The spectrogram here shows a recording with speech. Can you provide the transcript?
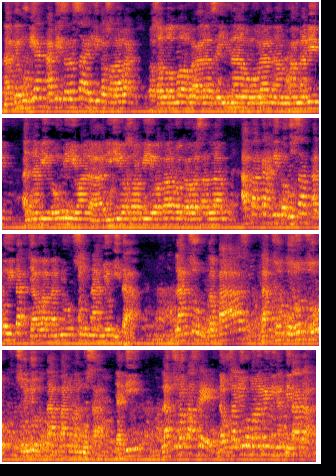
Nah kemudian habis selesai kita sholawat. Wassallallahu ala sayyidina wa maulana Muhammadin An-Nabi Ummi wa ala alihi wa sahbihi wa baraka wa sallam. Apakah kita usap atau tidak? Jawabannya sunnahnya tidak. Langsung lepas langsung turun su, sujud tanpa mengusap jadi langsung lepas deh nggak usah juga menemui di ditanda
